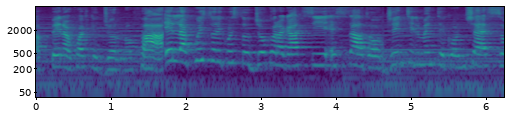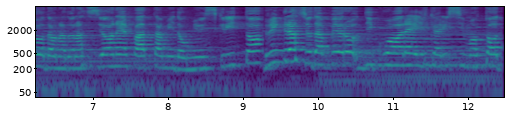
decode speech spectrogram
appena qualche giorno fa. E l'acquisto di questo gioco ragazzi è stato gentilmente concesso da una donazione fattami da un mio iscritto. Ringrazio davvero di cuore il carissimo Todd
